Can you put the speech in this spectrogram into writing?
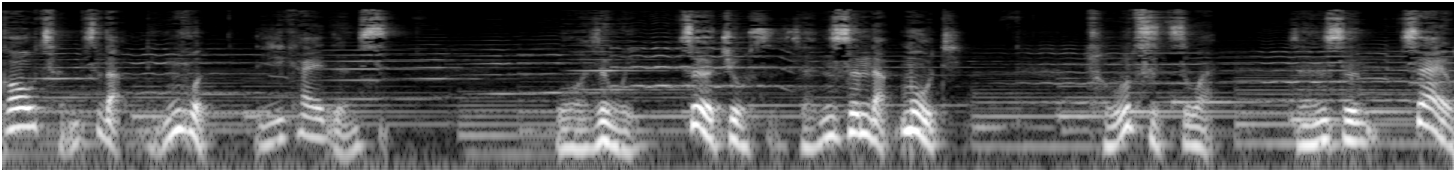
高层次的灵魂离开人世。我认为这就是人生的目的。除此之外，人生再无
